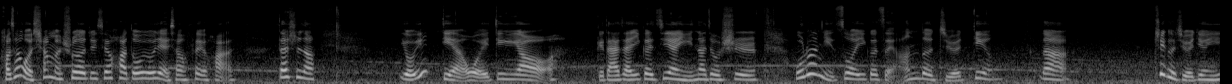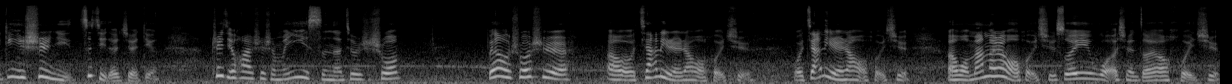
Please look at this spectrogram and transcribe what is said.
好像我上面说的这些话都有点像废话，但是呢，有一点我一定要。给大家一个建议，那就是无论你做一个怎样的决定，那这个决定一定是你自己的决定。这句话是什么意思呢？就是说，不要说是呃我家里人让我回去，我家里人让我回去，呃我妈妈让我回去，所以我选择要回去。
